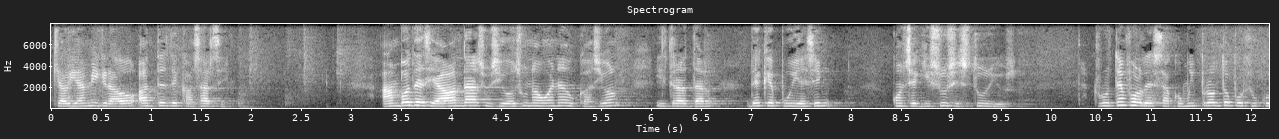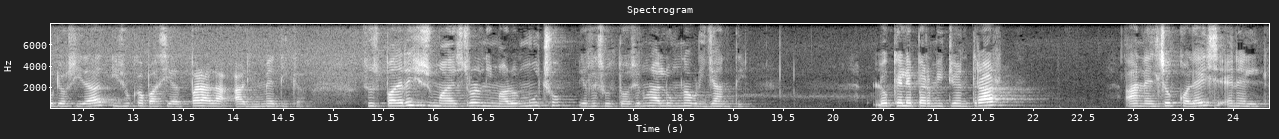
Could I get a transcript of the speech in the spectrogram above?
que había emigrado antes de casarse. Ambos deseaban dar a sus hijos una buena educación y tratar de que pudiesen conseguir sus estudios. Rutherford destacó muy pronto por su curiosidad y su capacidad para la aritmética. Sus padres y su maestro lo animaron mucho y resultó ser un alumno brillante, lo que le permitió entrar a Nelson College en el,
